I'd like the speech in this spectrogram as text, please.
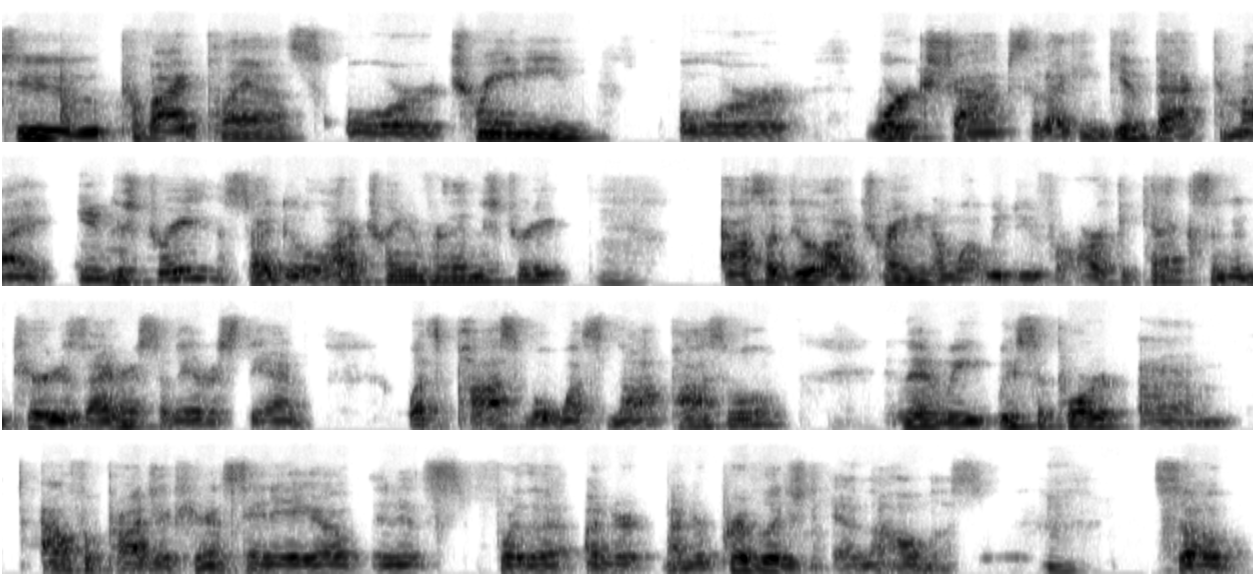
to provide plants or training workshops that I can give back to my industry. So I do a lot of training for the industry. Mm-hmm. I also do a lot of training on what we do for architects and interior designers so they understand what's possible, what's not possible. And then we we support um, Alpha Project here in San Diego, and it's for the under underprivileged and the homeless. Mm. So,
